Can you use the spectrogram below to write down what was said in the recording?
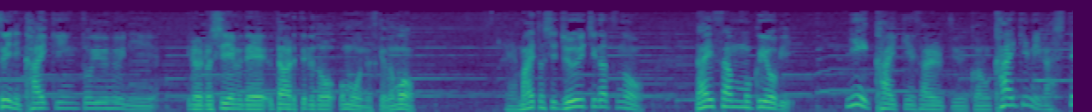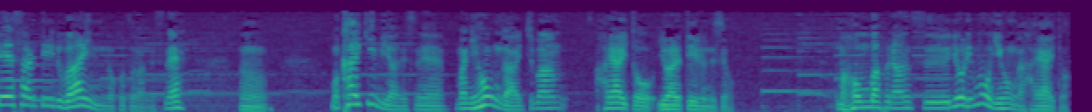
ついに解禁という風に、いろいろ CM で歌われてると思うんですけども、毎年11月の第3木曜日に解禁されるというか、解禁日が指定されているワインのことなんですね。うん。まあ、解禁日はですね、まあ、日本が一番早いと言われているんですよ。まあ、本場フランスよりも日本が早いと。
